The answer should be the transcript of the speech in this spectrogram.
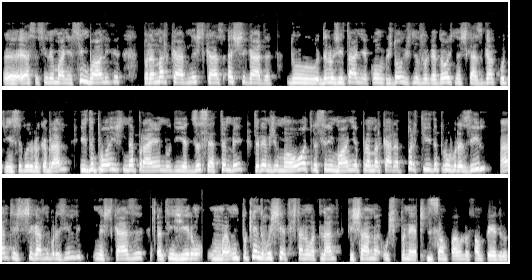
eh, essa cerimónia simbólica para marcar, neste caso, a chegada do, da Lusitânia com os dois navegadores, neste caso Gacuti e Seguro Cabral, e depois na praia, no dia 17 também, teremos uma outra cerimónia para marcar a partida para o Brasil. Antes de chegar no Brasil, neste caso, atingiram uma, um pequeno rochete que está no Atlântico, que chama os Penéis de São Paulo, São Pedro,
